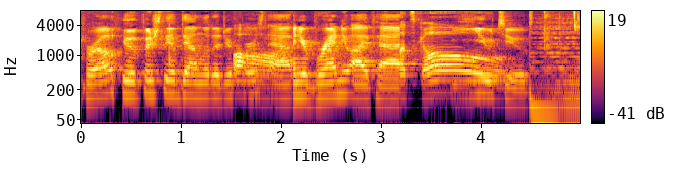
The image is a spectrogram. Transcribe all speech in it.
Bro, you officially have downloaded your first app on your brand new iPad. Let's go. YouTube.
